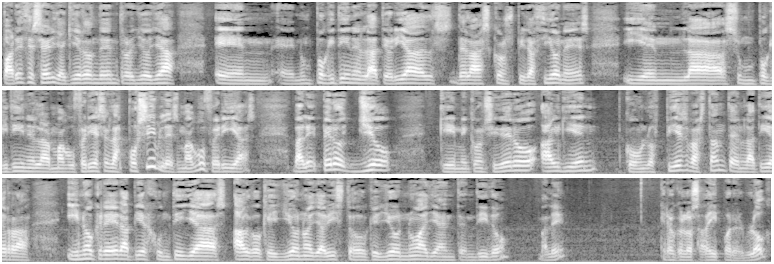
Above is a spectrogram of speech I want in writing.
parece ser, y aquí es donde entro yo ya en, un poquitín en la teoría de las conspiraciones y en las, un poquitín en las maguferías, en las posibles maguferías, ¿vale? Pero yo, que me considero alguien con los pies bastante en la tierra y no creer a pies juntillas algo que yo no haya visto o que yo no haya entendido, ¿vale? Creo que lo sabéis por el blog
